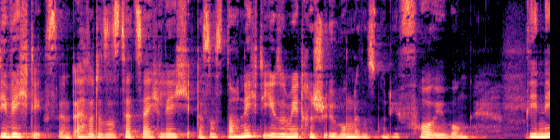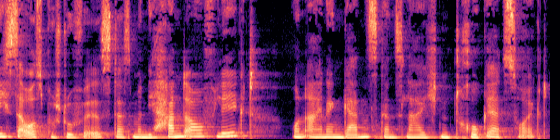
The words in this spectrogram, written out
die wichtig sind. Also das ist tatsächlich, das ist noch nicht die isometrische Übung, das ist nur die Vorübung. Die nächste Ausbaustufe ist, dass man die Hand auflegt und einen ganz, ganz leichten Druck erzeugt,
